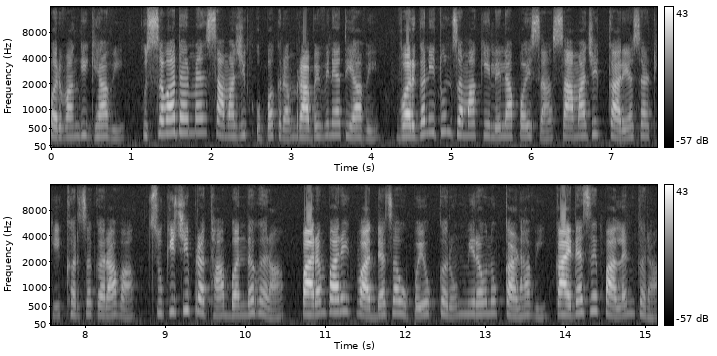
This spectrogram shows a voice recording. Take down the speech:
परवानगी घ्यावी. उत्सवादरम्यान सामाजिक उपक्रम राबविण्यात यावे. वर्गणीतून जमा केलेला पैसा सामाजिक कार्यासाठी खर्च करावा. चुकीची प्रथा बंद करा. पारंपरिक वाद्याचा उपयोग करून मिरवणूक काढावी. कायद्याचे पालन करा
